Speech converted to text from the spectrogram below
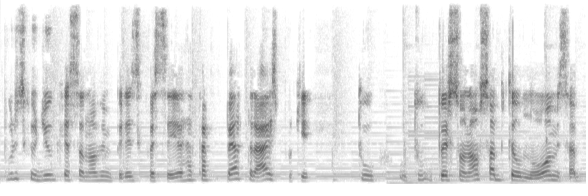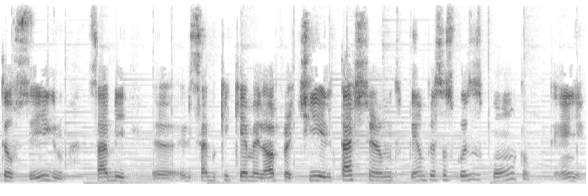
Por isso que eu digo que essa nova empresa que vai sair já tá com o pé atrás, porque tu, o, tu, o personal sabe teu nome, sabe teu signo, sabe, eh, ele sabe o que, que é melhor para ti, ele tá te treinando muito tempo, essas coisas contam, entende?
